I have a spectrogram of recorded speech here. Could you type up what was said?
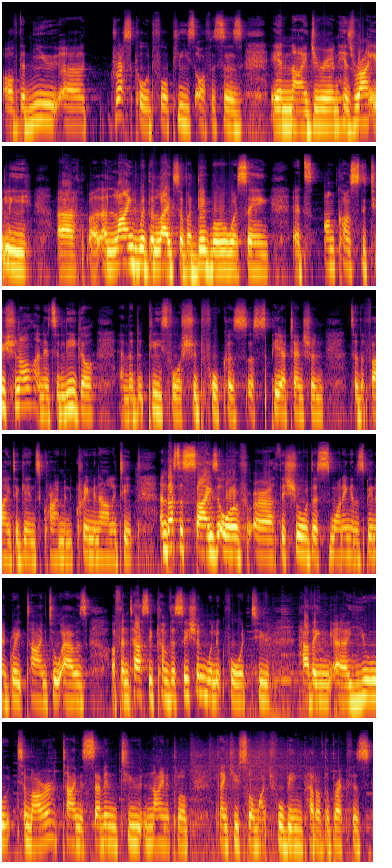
of the new uh, dress code for police officers in Nigeria. And he's rightly uh, aligned with the likes of Adegboruwa saying it's unconstitutional and it's illegal and that the police force should focus, uh, pay attention to the fight against crime and criminality. And that's the size of uh, the show this morning. And it's been a great time, two hours of fantastic conversation. We look forward to having uh, you tomorrow. Time is 7 to 9 o'clock. Thank you so much for being part of the breakfast.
